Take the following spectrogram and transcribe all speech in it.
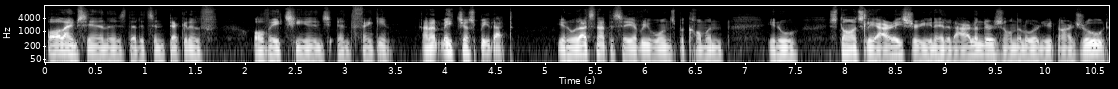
All I'm saying is that it's indicative of a change in thinking. And it might just be that. You know, that's not to say everyone's becoming, you know, staunchly Irish or United Irelanders on the Lord Newtownards Road.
